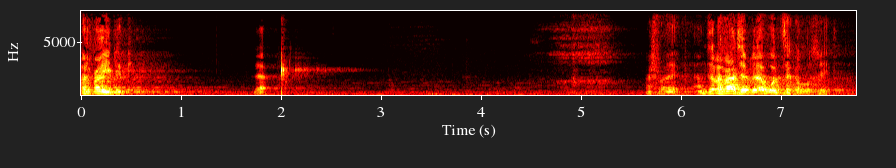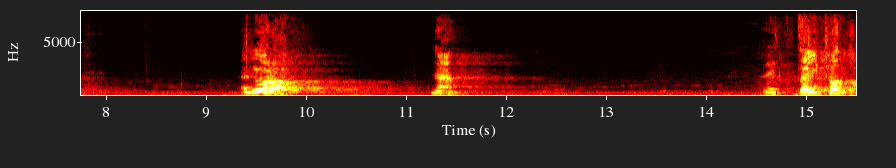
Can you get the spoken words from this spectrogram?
أرفع يدك. لا. أرفع أنت رفعتها بالأول جزاك الله خير. اللي وراه. نعم. طيب تفضل.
